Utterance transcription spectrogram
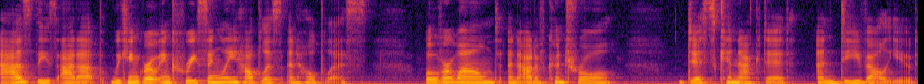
As these add up, we can grow increasingly helpless and hopeless, overwhelmed and out of control, disconnected and devalued.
